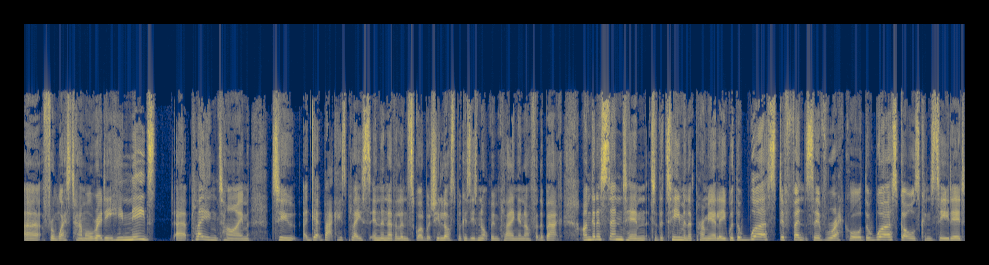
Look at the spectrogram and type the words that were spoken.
uh, from West Ham already. He needs uh, playing time to get back his place in the Netherlands squad, which he lost because he's not been playing enough at the back. I'm going to send him to the team in the Premier League with the worst defensive record, the worst goals conceded.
